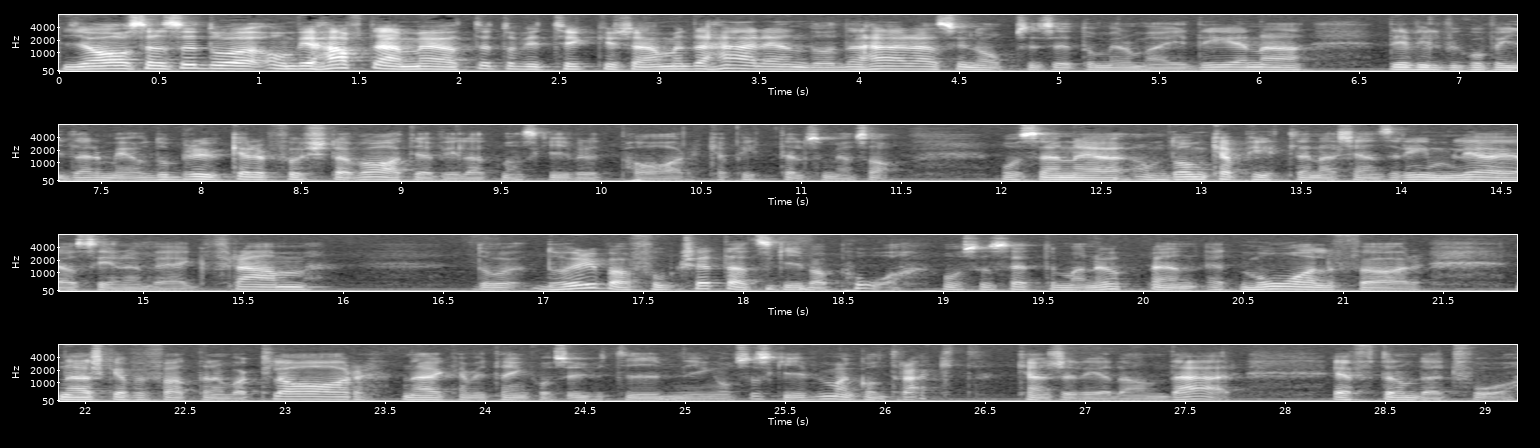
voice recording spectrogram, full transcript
Ja, och sen så då om vi har haft det här mötet och vi tycker så här, men det här är ändå, det här är synopsiset och med de här idéerna, det vill vi gå vidare med. Och då brukar det första vara att jag vill att man skriver ett par kapitel som jag sa. Och sen jag, om de kapitlerna känns rimliga och jag ser en väg fram då, då är det bara att fortsätta att skriva på. Och så sätter man upp en, ett mål för när ska författaren vara klar? När kan vi tänka oss utgivning? Och så skriver man kontrakt, kanske redan där. Efter de där två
